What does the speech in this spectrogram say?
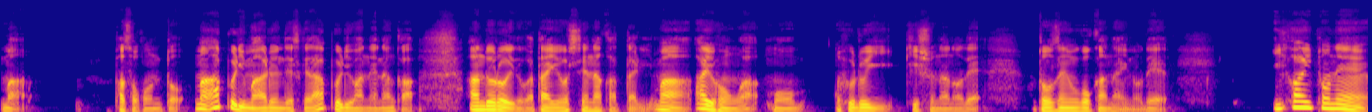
まあ、パソコンと。まあアプリもあるんですけど、アプリはね、なんか、アンドロイドが対応してなかったり、まあ iPhone はもう古い機種なので、当然動かないので、意外とね、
